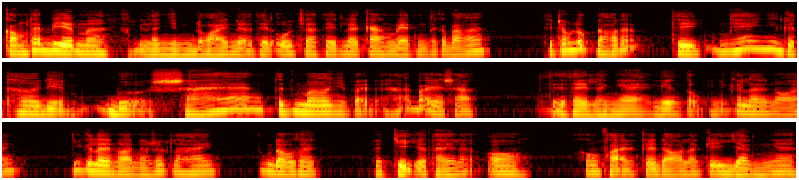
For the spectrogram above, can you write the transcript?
Còn thấy bia mà là nhìn đoái nữa thì ôi cha thì là càng mệt các bạn á thì trong lúc đó đó thì ngay những cái thời điểm bữa sáng tinh mơ như vậy hai ba giờ sáng thì thầy lại nghe liên tục những cái lời nói. Những cái lời nói này rất là hay. Lúc đầu thầy nó chỉ cho thầy là ô không phải cái đó là cái giận nha.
